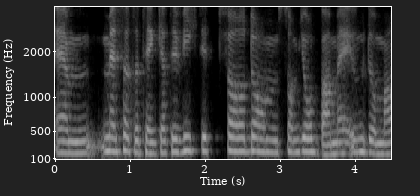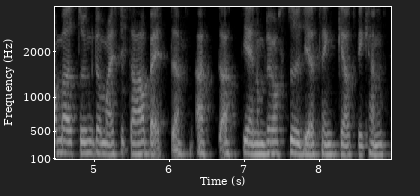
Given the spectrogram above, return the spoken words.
Ehm, men sen så tänker jag att det är viktigt för de som jobbar med ungdomar och möter ungdomar i sitt arbete att, att genom vår studie tänka att vi kan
